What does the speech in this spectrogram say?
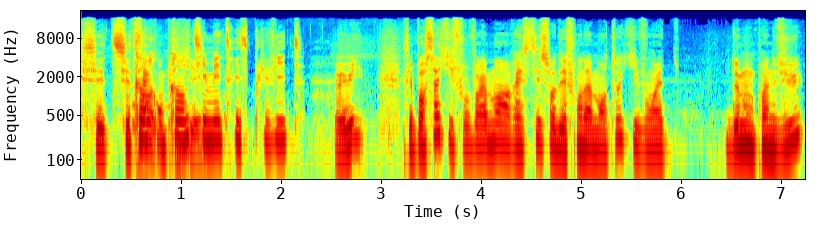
C'est très quand, quand compliqué. ils maîtrisent plus vite. Oui, oui. C'est pour ça qu'il faut vraiment rester sur des fondamentaux qui vont être, de mon point de vue,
